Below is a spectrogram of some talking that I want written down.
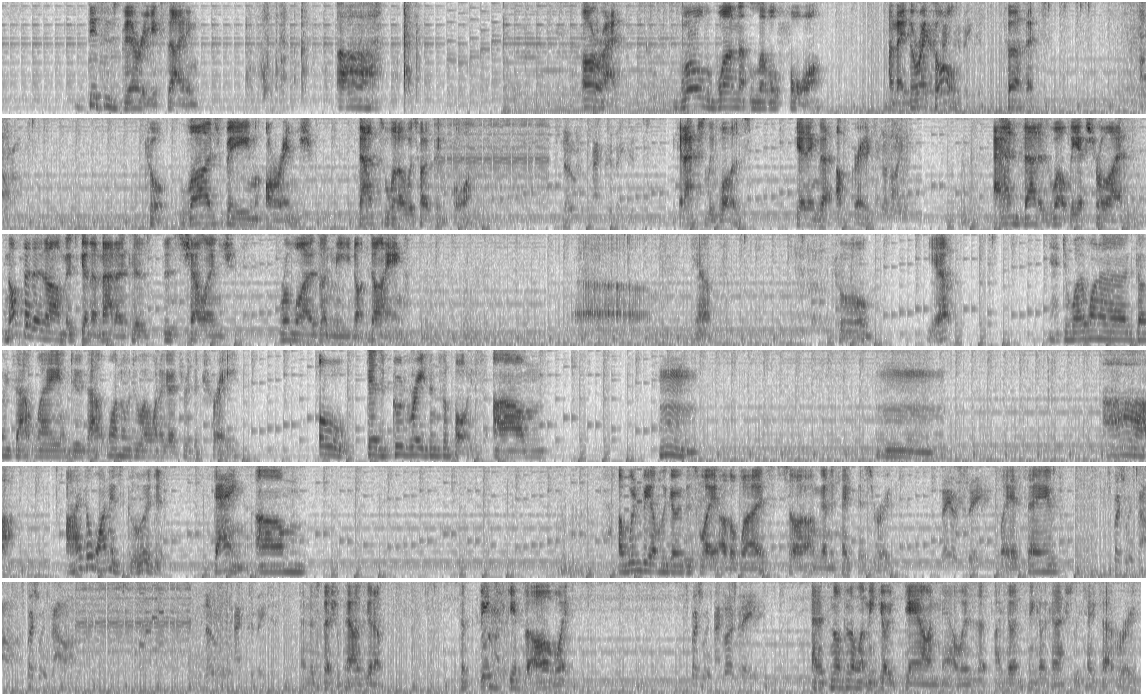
This is very exciting. Ah. Alright. World 1, level 4. I made the right call. Perfect. Cool. Large beam, orange. That's what I was hoping for. Node activated. It actually was getting that upgrade. Extra life. And that as well, the extra life. Not that it um is gonna matter, because this challenge relies on me not dying. Um, yep. Cool. Yep. Do I want to go that way and do that one, or do I want to go through the tree? Oh, there's a good reason for both. Um. Hmm. Hmm. Ah, either one is good. Dang. Um, I wouldn't be able to go this way otherwise, so I'm going to take this route. Layer C. Player save, Special power. Special power. Node activated. and the special power is going to. It's a big skip. The, oh boy, Special aid. and it's not going to let me go down now, is it? I don't think I can actually take that route.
